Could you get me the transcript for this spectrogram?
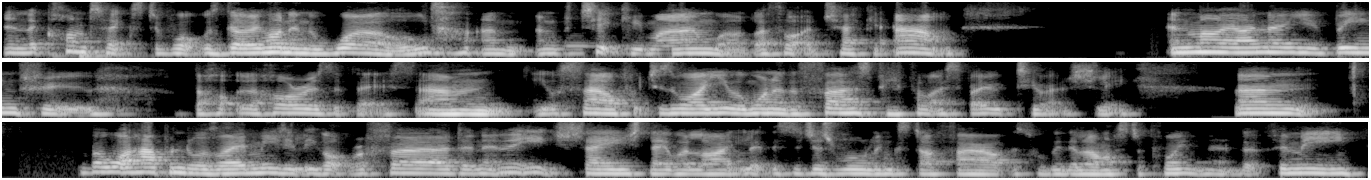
in the context of what was going on in the world, and, and particularly my own world, I thought I'd check it out. And Maja, I know you've been through the, the horrors of this um, yourself, which is why you were one of the first people I spoke to, actually. Um, but what happened was I immediately got referred, and at each stage they were like, "Look, this is just ruling stuff out. This will be the last appointment." But for me,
